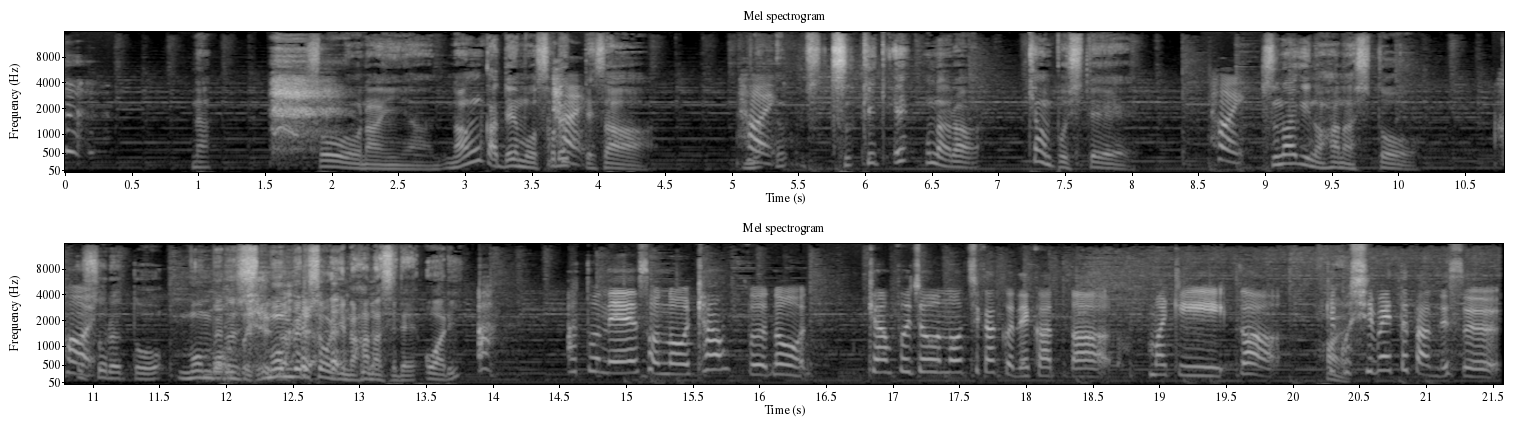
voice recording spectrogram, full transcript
な。そうなんや。なんかでもそれってさ、はい。なつけえ、ほんなら、キャンプして、はい。つなぎの話と、はい。それと、モンベル、モンベル。モンベル商品の話で終わり？あとねそのキャンプのキャンプ場の近くで買った薪が結構湿ってたんです、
